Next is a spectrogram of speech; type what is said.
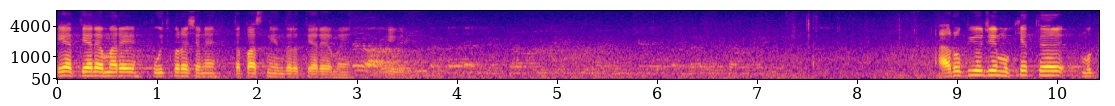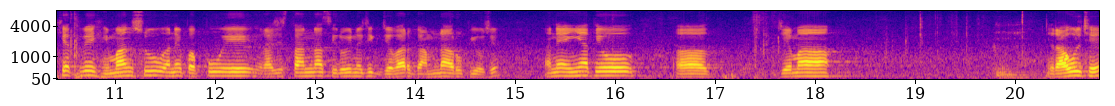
એ અત્યારે અમારે પૂછપરછ અને તપાસની અંદર અત્યારે અમે એવી આરોપીઓ જે મુખ્યત્વે મુખ્યત્વે હિમાંશુ અને પપ્પુ એ રાજસ્થાનના સિરોહી નજીક જવાર ગામના આરોપીઓ છે. અને અહીંયા તેઓ જેમાં રાહુલ છે,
